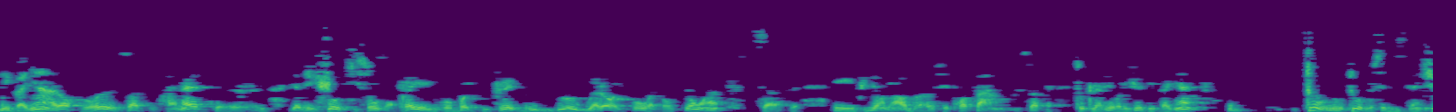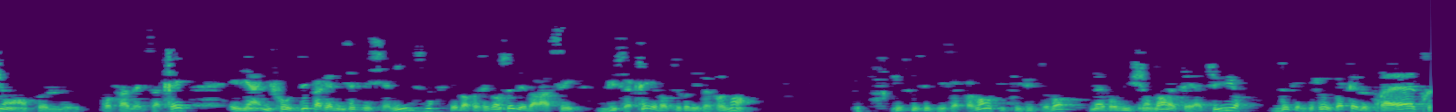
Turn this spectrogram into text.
Les païens, alors pour eux, ça c'est très net, il y a des choses qui sont sacrées, il ne faut pas toucher, ou alors il faut, attention, hein, ça, et puis on a, bah, c'est profane, ça, toute la vie religieuse des païens tourne autour de cette distinction entre le profane et le sacré, eh bien, il faut dépaganiser le christianisme, et par conséquent se débarrasser du sacré, et par conséquent des sacrements. Qu'est-ce que c'est que les sacrements? C'est justement l'introduction dans la créature de quelque chose sacré. Le prêtre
